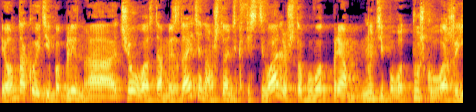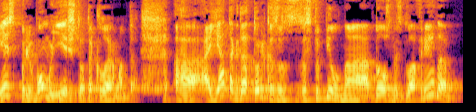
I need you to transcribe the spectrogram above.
и он такой, типа, блин, а что у вас там, издайте нам что-нибудь к фестивалю, чтобы вот прям, ну, типа, вот пушка у вас же есть, по-любому есть что-то Клэрмонта. А, а я тогда только за, заступил на должность главреда,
